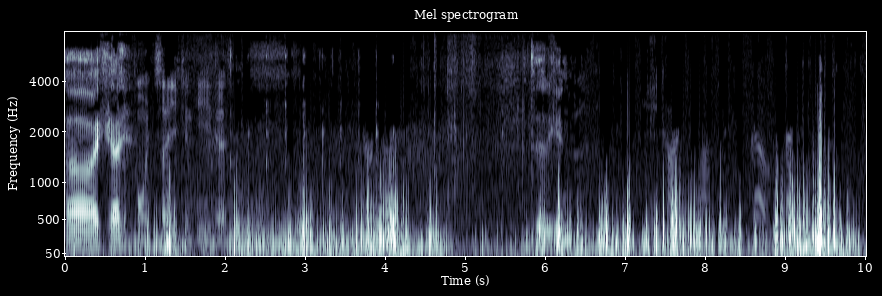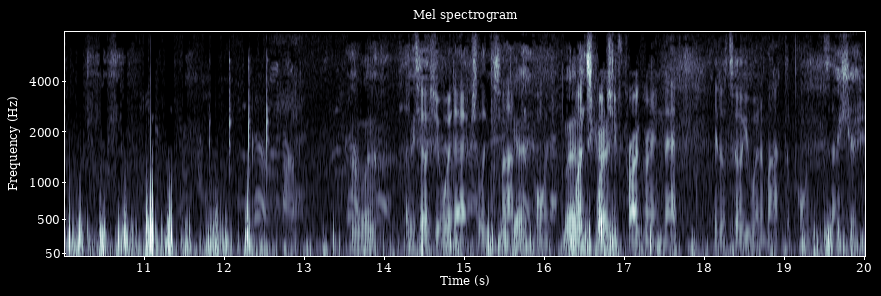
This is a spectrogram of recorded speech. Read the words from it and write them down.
Oh, okay. The point so you can hear her. Do that again. Oh wow. So it tells you where to actually There mark the point. Well, once once you've programmed that, it'll tell you where to mark the point. So Okay.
